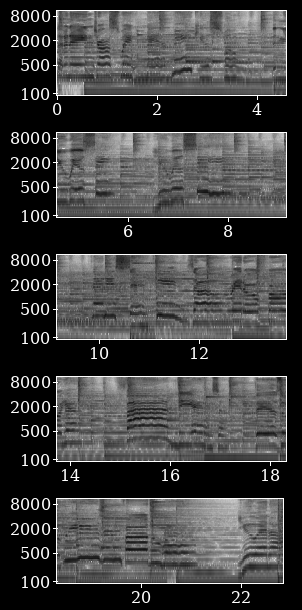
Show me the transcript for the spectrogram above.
Let an angel swing and make you swoon. You and I.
